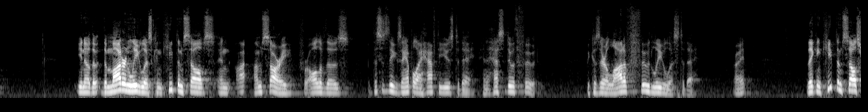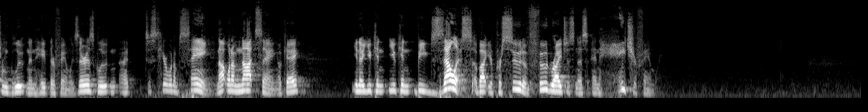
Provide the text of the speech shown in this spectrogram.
you know, the, the modern legalists can keep themselves, and I, I'm sorry for all of those, but this is the example I have to use today, and it has to do with food because there are a lot of food legalists today, right? They can keep themselves from gluten and hate their families. There is gluten. I just hear what I'm saying, not what I'm not saying, okay? You know, you can, you can be zealous about your pursuit of food righteousness and hate your family.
